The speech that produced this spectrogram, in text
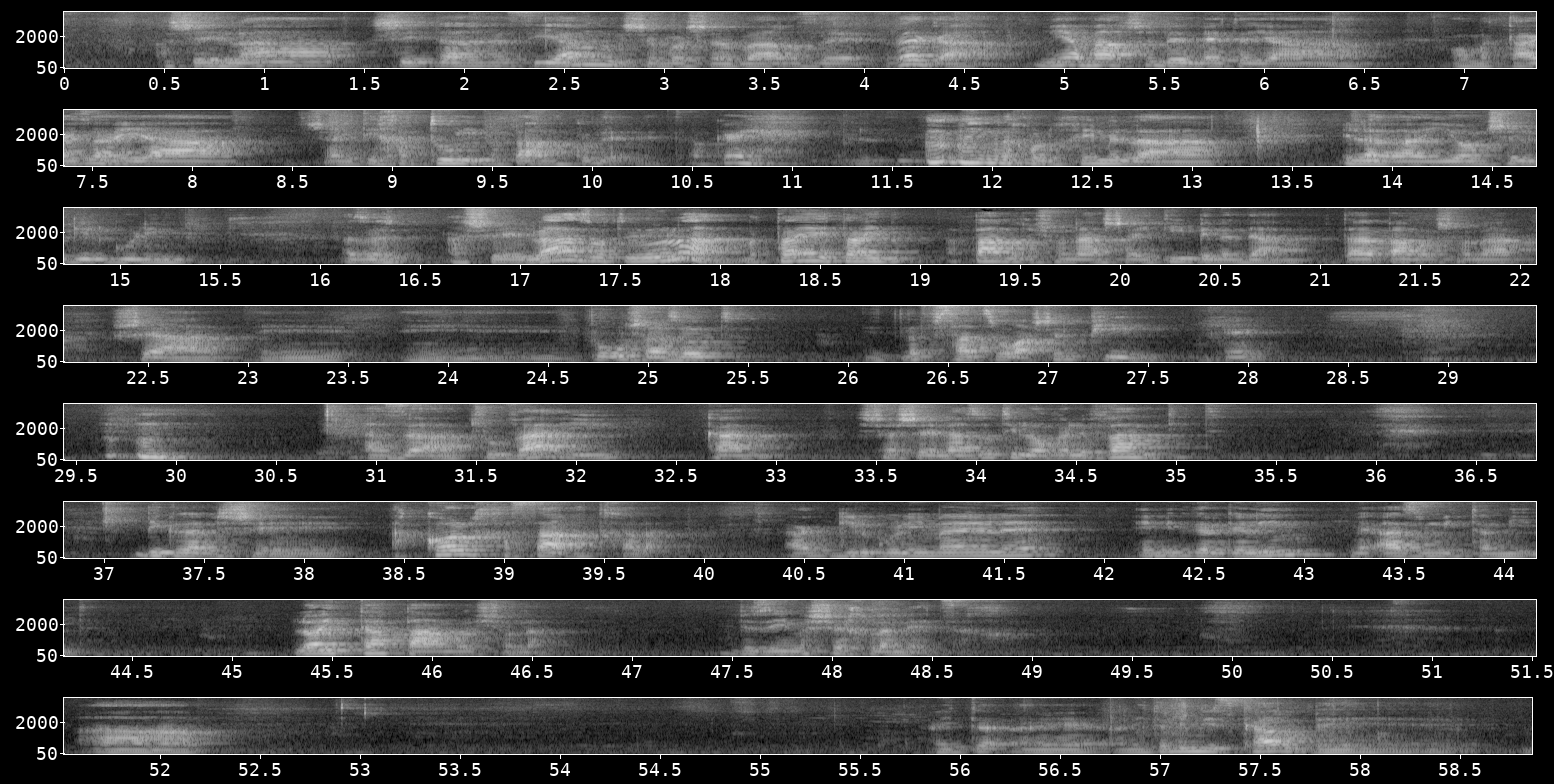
השאלה שאיתה סיימנו בשבוע שעבר זה, רגע, מי אמר שבאמת היה, או מתי זה היה, שהייתי חתול בפעם הקודמת, אוקיי? אם אנחנו הולכים אל, ה, אל הרעיון של גלגולים. אז השאלה הזאת היא עולה, מתי הייתה הפעם הראשונה שהייתי בן אדם? מתי הפעם הראשונה שהפרושה הזאת תפסה צורה של פיל, אוקיי? אז התשובה היא כאן שהשאלה הזאת היא לא רלוונטית, בגלל שהכל חסר התחלה. הגלגולים האלה הם מתגלגלים מאז ומתמיד. לא הייתה פעם ראשונה, וזה יימשך לנצח. אני תמיד נזכר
